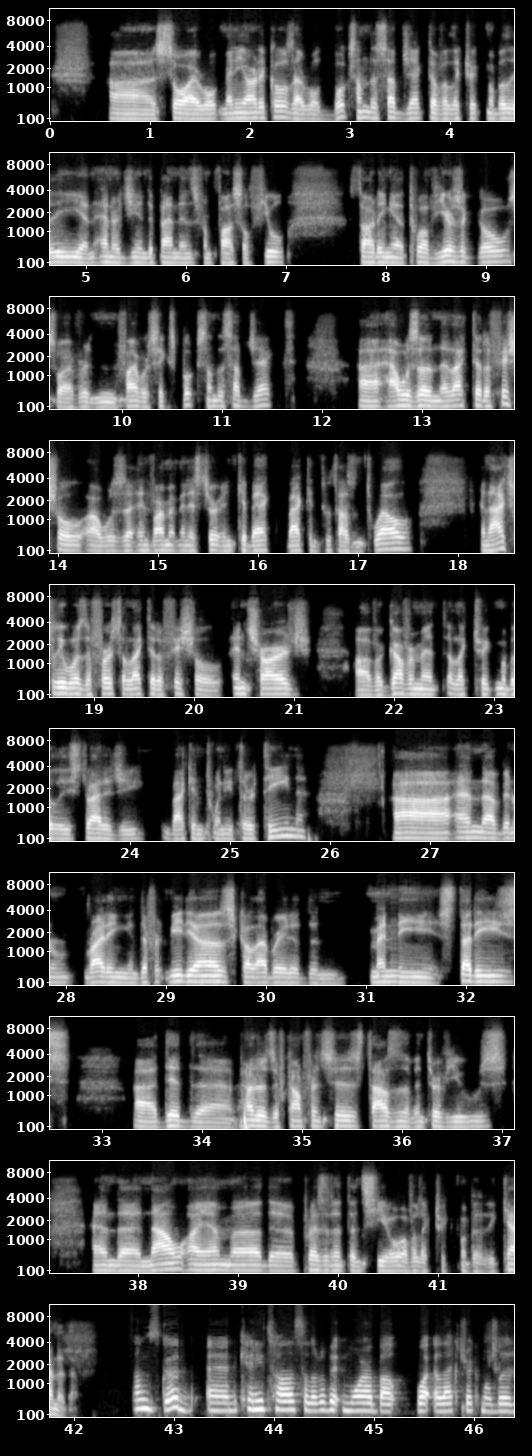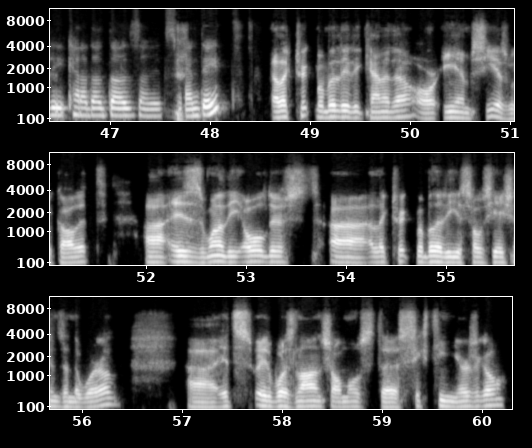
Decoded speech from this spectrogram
Uh, so I wrote many articles. I wrote books on the subject of electric mobility and energy independence from fossil fuel, starting uh, 12 years ago. So I've written five or six books on the subject. Uh, I was an elected official. I was an environment minister in Quebec back in 2012, and I actually was the first elected official in charge of a government electric mobility strategy back in 2013. Uh, and I've been writing in different medias, collaborated in many studies, uh, did uh, hundreds of conferences, thousands of interviews, and uh, now I am uh, the president and CEO of Electric Mobility Canada. Sounds good. And can you tell us a little bit more about what Electric Mobility Canada does and its mandate? Electric Mobility Canada, or EMC as we call it, uh, is one of the oldest uh, electric mobility associations in the world. Uh, it's it was launched almost uh, 16 years ago,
